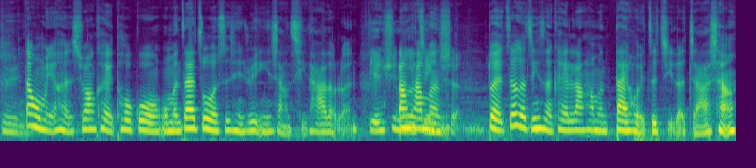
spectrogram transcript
对，但我们也很希望可以透过我们在做的事情去影响其他的人，延续让他们对这个精神可以让他们带回自己的家乡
